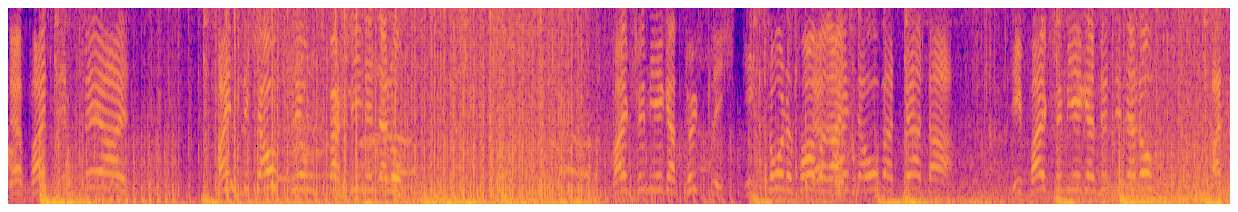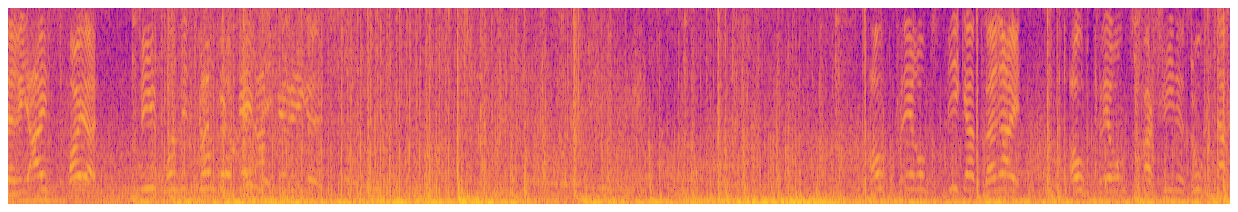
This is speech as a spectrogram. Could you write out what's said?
Der Feind C ein. Feindliche Aufklärungsmaschine in der Luft. Fallschirmjäger pünktlich. Die Zone vorbereitet. Der Feind erobert Bertha. Die Fallschirmjäger sind in der Luft. Batterie 1 feuert. Zielposition bestätigt. Abgeriegelt. Aufklärungsflieger bereit. Aufklärungsmaschine sucht nach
